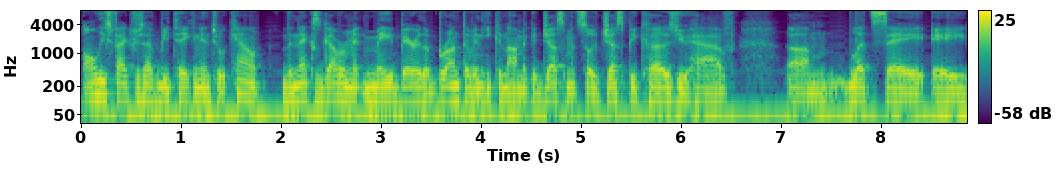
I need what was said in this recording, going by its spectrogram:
all these factors have to be taken into account. The next government may bear the brunt of an economic adjustment. So just because you have, um, let's say, a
